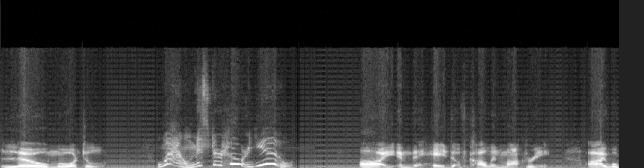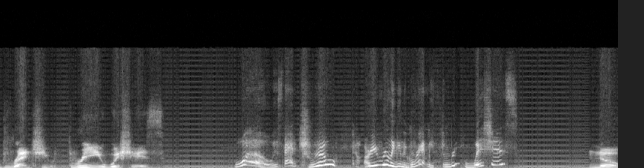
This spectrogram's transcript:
Hello, mortal. Wow, mister, who are you? I am the head of Colin Mochrie. I will grant you three wishes. Whoa, is that true? Are you really gonna grant me three wishes? No.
